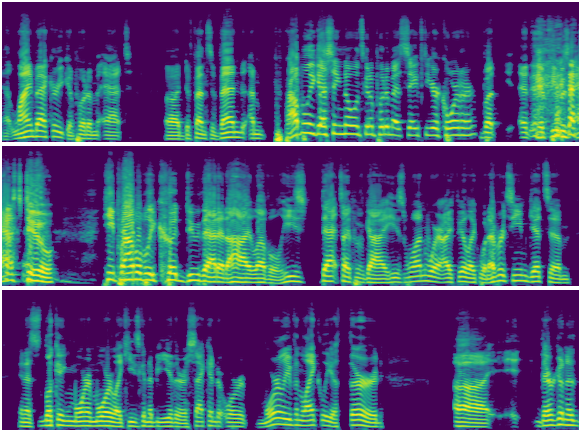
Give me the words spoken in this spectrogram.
at linebacker, you can put him at uh, defensive end. I'm probably guessing no one's going to put him at safety or corner, but if he was asked to, he probably could do that at a high level. He's that type of guy. He's one where I feel like whatever team gets him, and it's looking more and more like he's going to be either a second or more even likely a third. Uh, they're gonna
